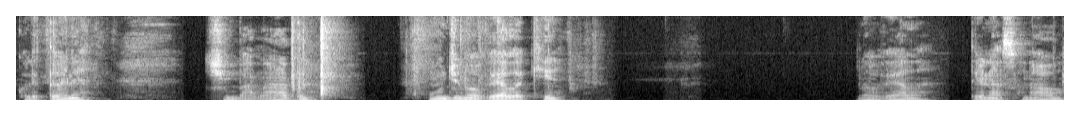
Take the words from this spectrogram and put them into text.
Coletânea. Timbalada. Um de novela aqui. Novela internacional.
